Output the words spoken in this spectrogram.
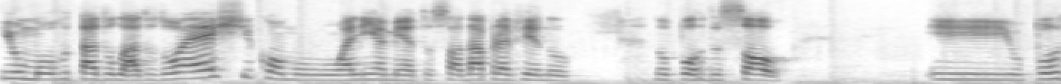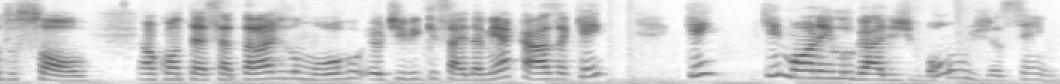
e o morro tá do lado do oeste, como o alinhamento só dá pra ver no, no pôr do sol. E o pôr do sol acontece atrás do morro. Eu tive que sair da minha casa. Quem, quem, quem mora em lugares bons, assim,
